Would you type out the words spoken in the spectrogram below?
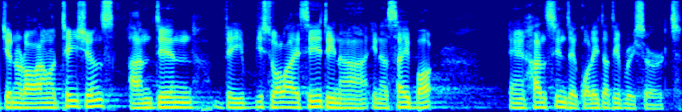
general annotations, and then they visualize it in a, in a sidebar, enhancing the qualitative research.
